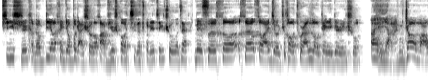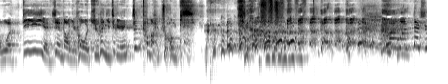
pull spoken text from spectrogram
平时可能憋了很久不敢说的话，比如说我记得特别清楚，我在那次喝 喝喝完酒之后，突然搂着一个人说：“哎呀，你知道吗？我第一眼见到你的时候，我觉得你这个人真他妈装逼。” 我但是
